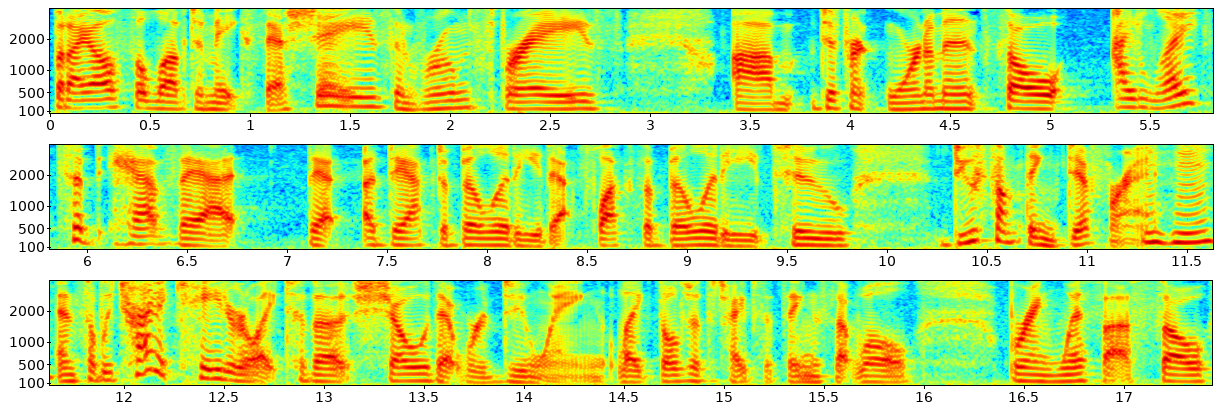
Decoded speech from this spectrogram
but I also love to make sachets and room sprays, um, different ornaments. So I like to have that that adaptability, that flexibility to do something different. Mm-hmm. And so we try to cater like to the show that we're doing. Like those are the types of things that we'll bring with us. So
